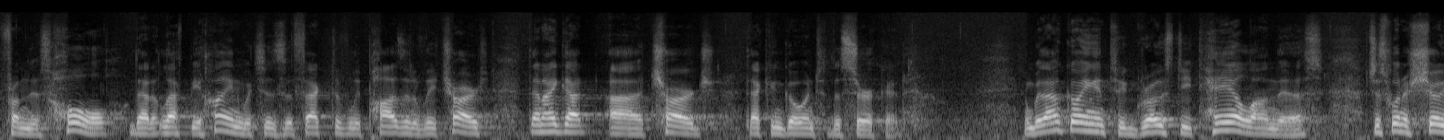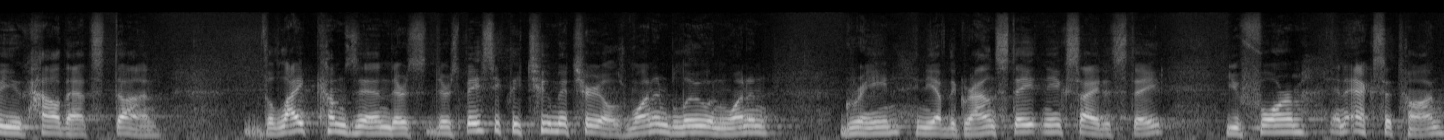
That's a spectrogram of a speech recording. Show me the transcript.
from this hole that it left behind, which is effectively positively charged, then I got a charge that can go into the circuit. And without going into gross detail on this, I just want to show you how that's done. The light comes in, there's, there's basically two materials, one in blue and one in green, and you have the ground state and the excited state. You form an exciton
